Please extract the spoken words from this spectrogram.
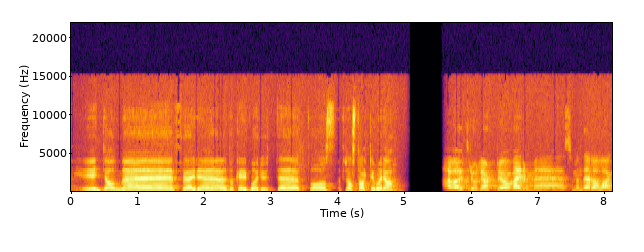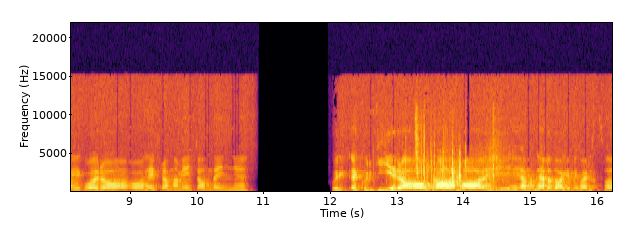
fire jentene eh, før eh, dere går ut på, fra start i morgen? Det var utrolig artig å være med som en del av laget i går og, og heie frem de jentene. Den, hvor, hvor gira og glad de var i, gjennom hele dagen i går. Så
